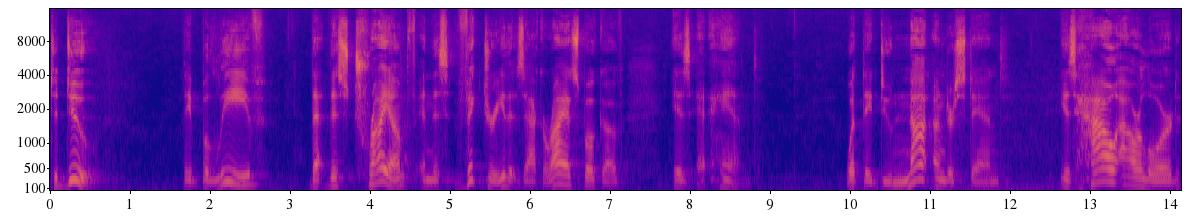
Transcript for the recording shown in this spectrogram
to do. They believe that this triumph and this victory that Zechariah spoke of is at hand. What they do not understand is how our Lord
